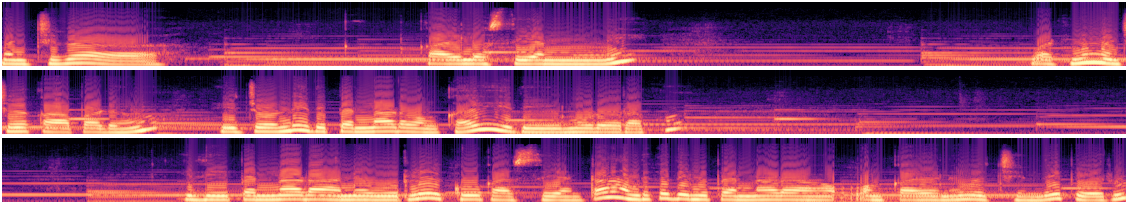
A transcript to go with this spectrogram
మంచిగా కాయలు వస్తాయని వాటిని మంచిగా కాపాడాము. ఇది చూడండి ఇది పెన్నాడ వంకాయ ఇది మూడో రకం. ఇది పెన్నాడ అనే ఊర్లో ఎక్కువ కాస్తాయి అంట అందుకే దీన్ని పెన్నాడ వంకాయ అని వచ్చింది పేరు.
